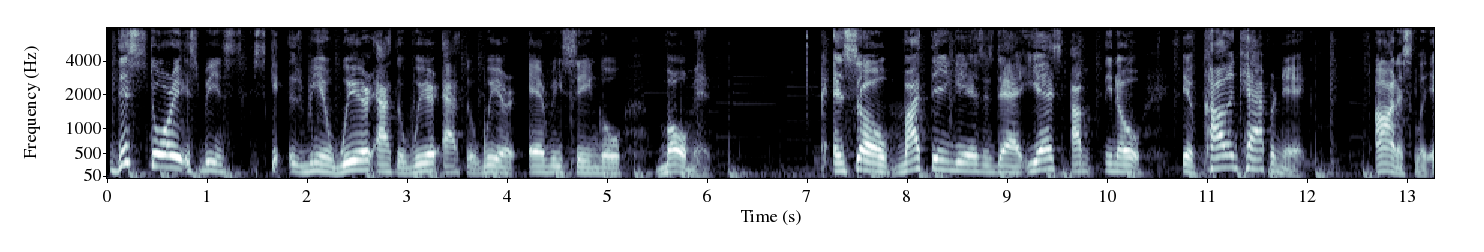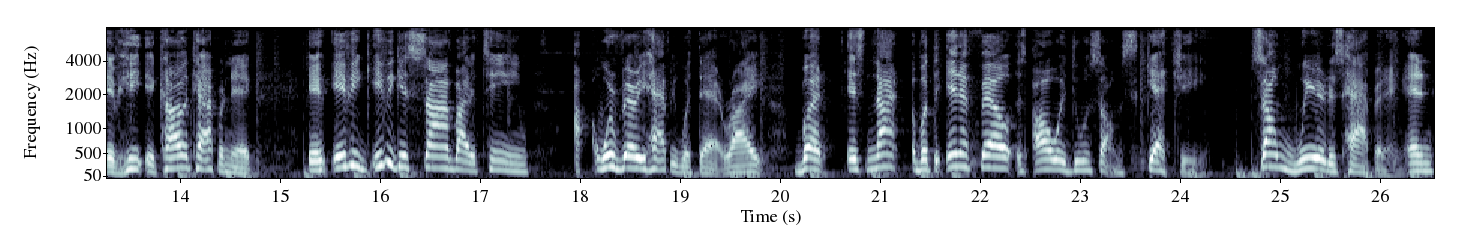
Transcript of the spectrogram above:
this story is being is being weird after weird after weird every single moment. And so my thing is is that yes, I'm you know, if Colin Kaepernick, honestly, if he if Colin Kaepernick, if if he if he gets signed by the team, uh, we're very happy with that, right? But it's not but the NFL is always doing something sketchy. Something weird is happening. And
